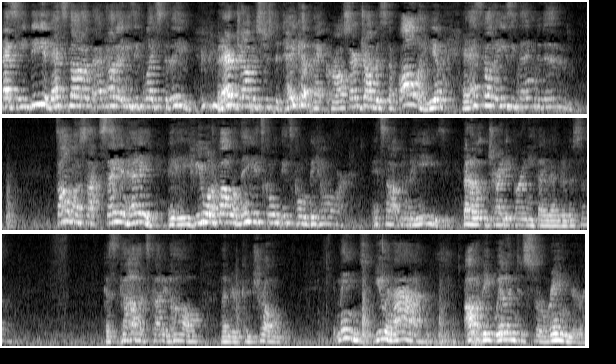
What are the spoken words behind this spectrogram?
as he did? That's not, a, not an easy place to be. But our job is just to take up that cross. Our job is to follow him, and that's not an easy thing to do. It's almost like saying, hey, if you want to follow me, it's going, it's going to be hard. It's not going to be easy. But I wouldn't trade it for anything under the sun. Because God's got it all under control. It means you and I ought to be willing to surrender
